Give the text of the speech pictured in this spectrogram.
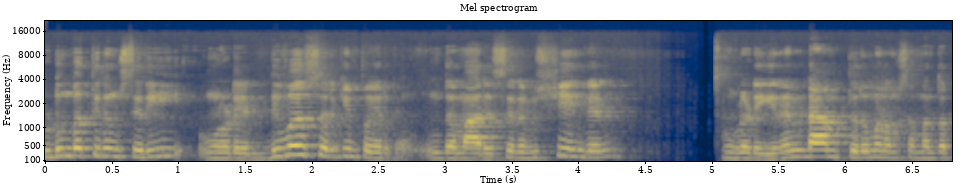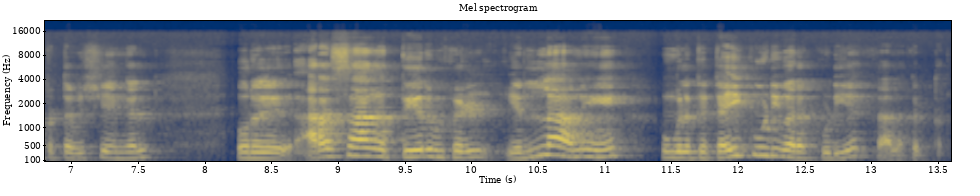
குடும்பத்திலும் சரி உங்களுடைய டிவோர்ஸ் வரைக்கும் போயிருக்கும். இந்த மாதிரி சில விஷயங்கள் உங்களுடைய இரண்டாம் திருமணம் சம்பந்தப்பட்ட விஷயங்கள் ஒரு அரசாங்க தேர்வுகள் எல்லாமே உங்களுக்கு கைகூடி வரக்கூடிய காலகட்டம்.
